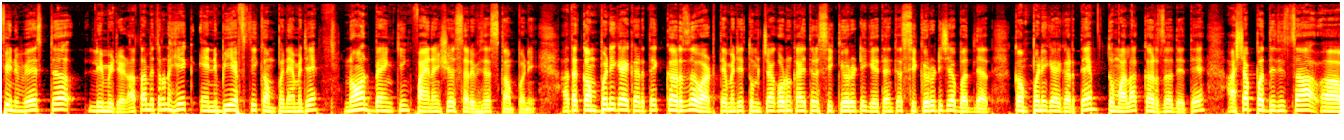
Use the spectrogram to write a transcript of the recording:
फिनवेस्ट लिमिटेड. आता मित्रांनो ही एक N B F C company आहे. म्हणजे non banking financial services company. आता कंपनी काय करते? कर्ज वाटते म्हणजे तुमच्याकडून काहीतरी सिक्युरिटी घेते आणि त्या सिक्युरिटीच्या बदल्यात कंपनी काय करते? तुम्हाला कर्ज देते. अशा पद्धतीचा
